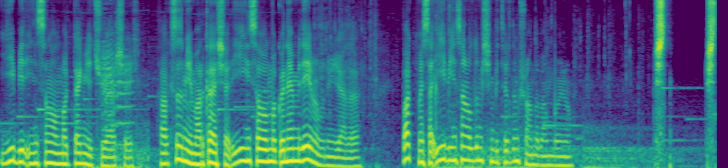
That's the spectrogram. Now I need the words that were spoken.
İyi bir insan olmaktan geçiyor her şey. Haksız mıyım arkadaşlar? İyi insan olmak önemli değil mi bu dünyada? Bak mesela iyi bir insan olduğum için bitirdim şu anda ben bu oyunu. Şşt. Şşt.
